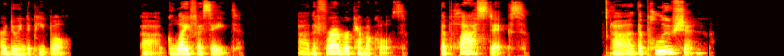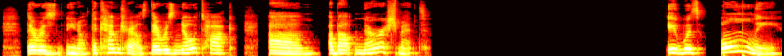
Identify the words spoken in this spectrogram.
are doing to people uh, glyphosate, uh, the forever chemicals, the plastics, uh, the pollution. There was, you know, the chemtrails. There was no talk um, about nourishment. It was only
